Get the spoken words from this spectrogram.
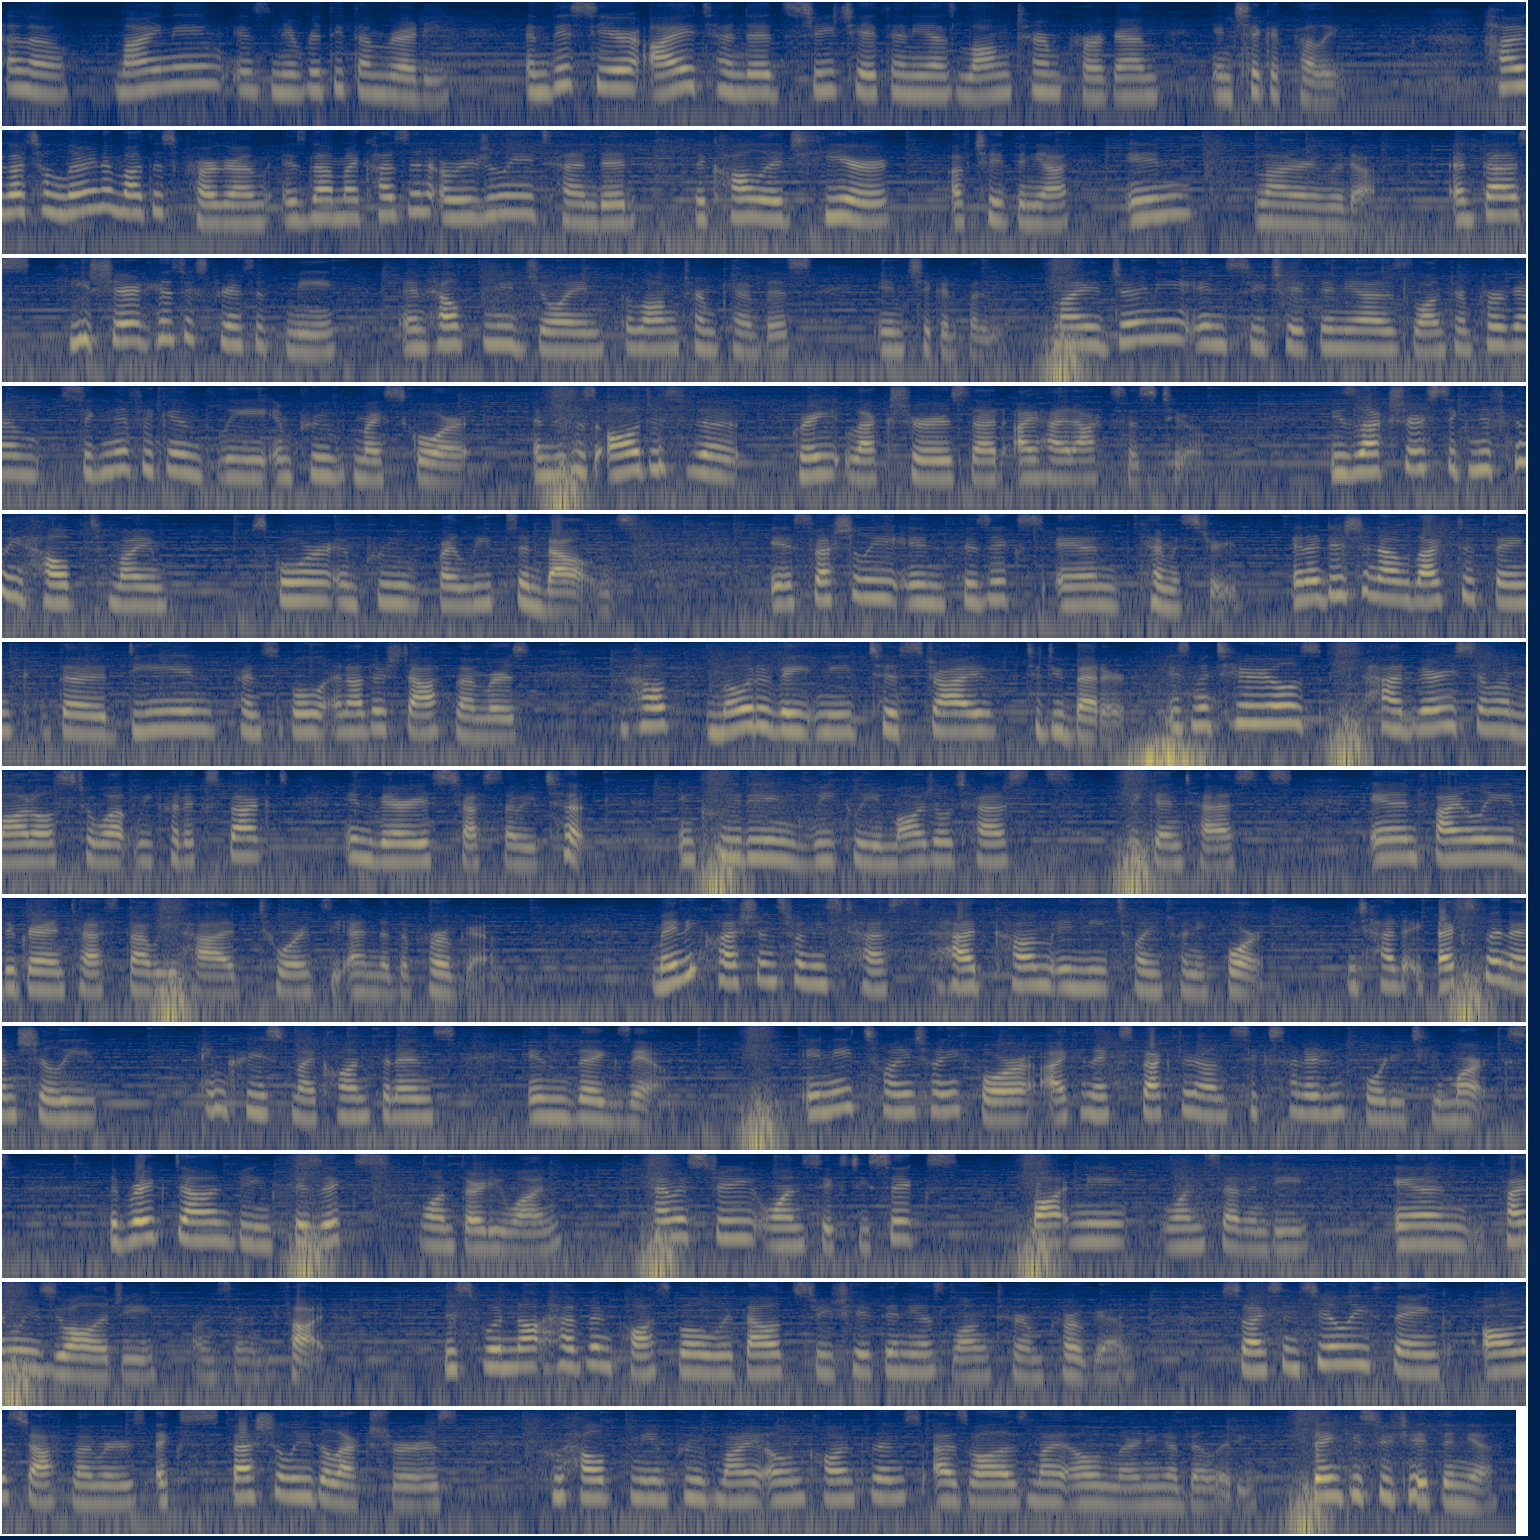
Hello, my name is Nivrithi Tamredi, and this year I attended Sri Chaitanya's long-term program in Chikkadpally. How I got to learn about this program is that my cousin originally attended the college here of Chaitanya in Narayanaguda, and thus he shared his experience with me and helped me join the long-term campus in Chikkadpally. My journey in Sri Chaitanya's long-term program significantly improved my score, and this is all due to the great lecturers that I had access to. These lectures significantly helped my score improve by leaps and bounds, especially in physics and chemistry. In addition, I would like to thank the dean, principal, and other staff members who helped motivate me to strive to do better. These materials had very similar models to what we could expect in various tests that we took, including weekly module tests, weekend tests, and finally the grand test that we had towards the end of the program. Many questions from these tests had come in NEET 2024, which had exponentially increased my confidence in the exam. In NEET 2024, I can expect around 642 marks, the breakdown being physics 131, chemistry 166, botany 170, and finally zoology 175. This would not have been possible without Sri Chaitanya's long-term program, so I sincerely thank all the staff members, especially the lecturers, who helped me improve my own confidence as well as my own learning ability. Thank you, Sri Chaitanya.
